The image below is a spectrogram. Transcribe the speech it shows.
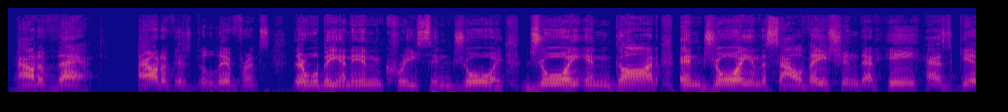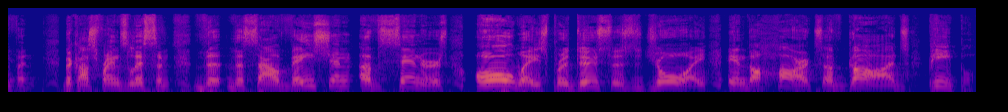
And out of that, out of his deliverance, there will be an increase in joy joy in God and joy in the salvation that he has given. Because, friends, listen, the, the salvation of sinners always produces joy in the hearts of God's people.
